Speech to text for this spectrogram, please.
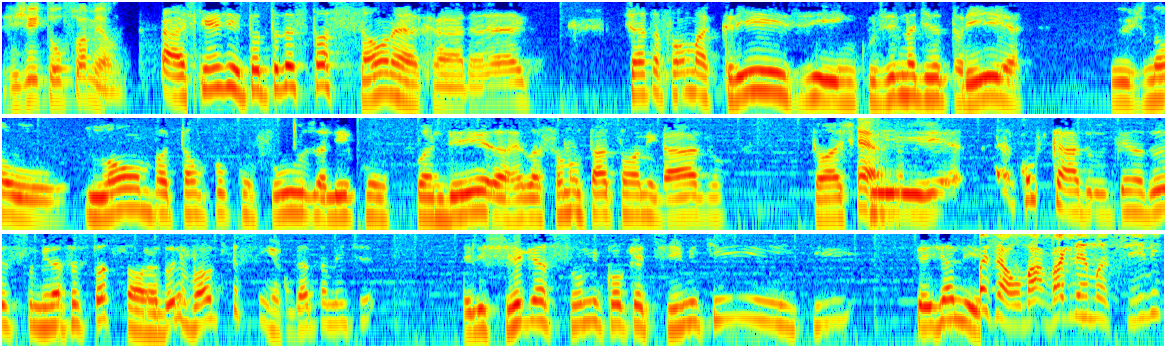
rejeitou o Flamengo. Ah, Acho que rejeitou toda a situação, né, cara? É, de certa forma, uma crise, inclusive na diretoria. Os no, o Lomba tá um pouco confuso ali com Bandeira, a relação não tá tão amigável. Então acho É. que é complicado o treinador assumir essa situação. Né? O Dorival que assim, é completamente. Ele chega e assume qualquer time que, que esteja ali. Pois é, o Wagner Mancini,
